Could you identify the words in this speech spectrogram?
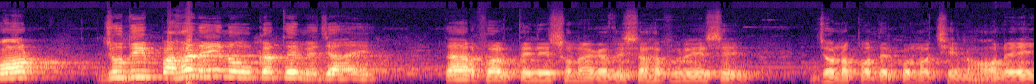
পর যদি পাহাড়ে নৌকা থেমে যায় তারপর তিনি সোনাগাজী শাহপুরে এসে জনপদের কোনো চিহ্ন নেই।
